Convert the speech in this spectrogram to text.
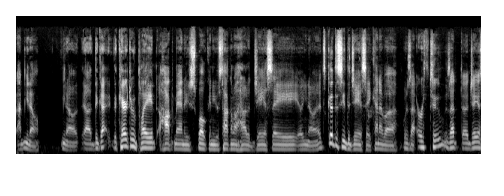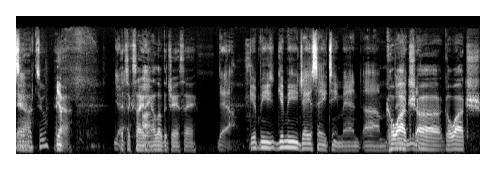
I, you know, you know, uh, the guy, the character who played Hawkman, who spoke, and he was talking about how the JSA, uh, you know, it's good to see the JSA kind of a, what is that, Earth Two? Is that uh, JSA Yeah. Earth Two? Yeah, Yeah, it's exciting. Um, I love the JSA. Yeah, give me, give me JSA team, man. Um, Go and, watch. you know, uh Go watch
